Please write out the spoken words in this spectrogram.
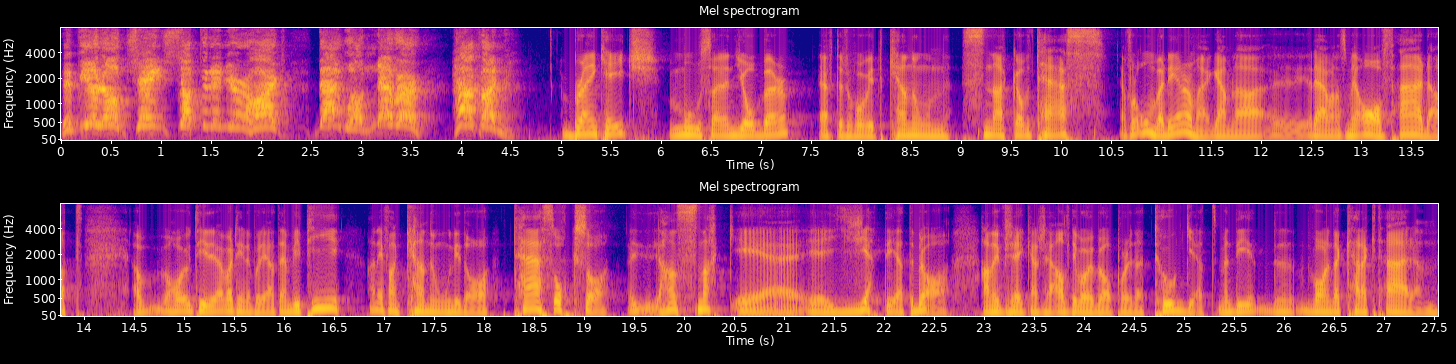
If you don't change something in your heart, that will never happen! Brian Cage mosar en jobber. Efter så får vi ett kanonsnack av Taz. Jag får omvärdera de här gamla eh, rävarna som jag avfärdat. Jag har ju tidigare varit inne på det att MVP, han är fan kanon idag. Taz också. Eh, hans snack är, är jätte, jättebra. Han har i och för sig kanske alltid varit bra på det där tugget, men det, det var den där karaktären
